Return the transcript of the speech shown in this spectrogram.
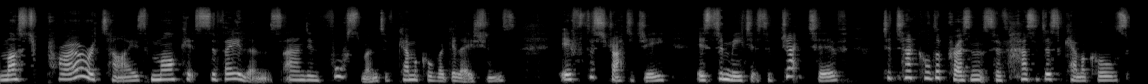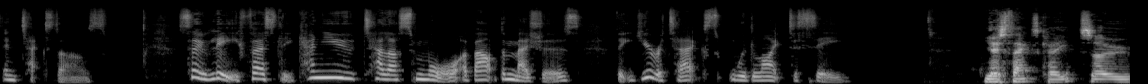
must prioritise market surveillance and enforcement of chemical regulations if the strategy is to meet its objective to tackle the presence of hazardous chemicals in textiles. So, Lee, firstly, can you tell us more about the measures that Euratex would like to see? Yes, thanks, Kate. So,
